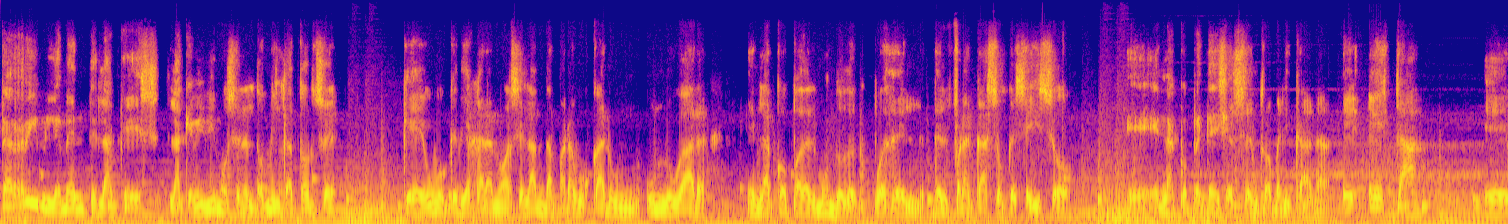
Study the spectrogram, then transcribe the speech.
terriblemente la que es la que vivimos en el 2014, que hubo que viajar a Nueva Zelanda para buscar un, lugar en la Copa del Mundo después del, del fracaso que se hizo eh, en la competencia centroamericana. Eh, esta, eh,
